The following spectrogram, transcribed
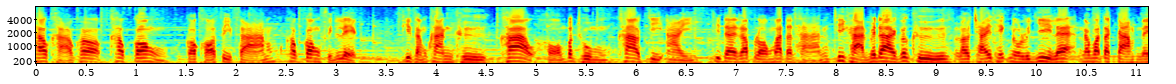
ข้าวขาวก็ข้าวกล้องกขอ43ข้าวกล้องสินเหล็ก ที่สำคัญคือข้าวหอมปทุมข้าว GI ที่ได้รับรองมาตรฐานที่ขาดไม่ได้ก็คือ เราใช้เทคโนโลยีและนวัตกรรมใน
